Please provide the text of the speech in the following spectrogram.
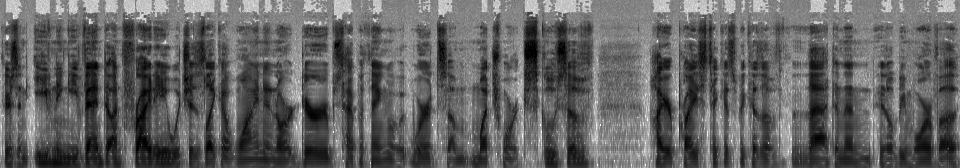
There's an evening event on Friday, which is like a wine and hors d'oeuvres type of thing, where it's a much more exclusive, higher price tickets because of that, and then it'll be more of a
